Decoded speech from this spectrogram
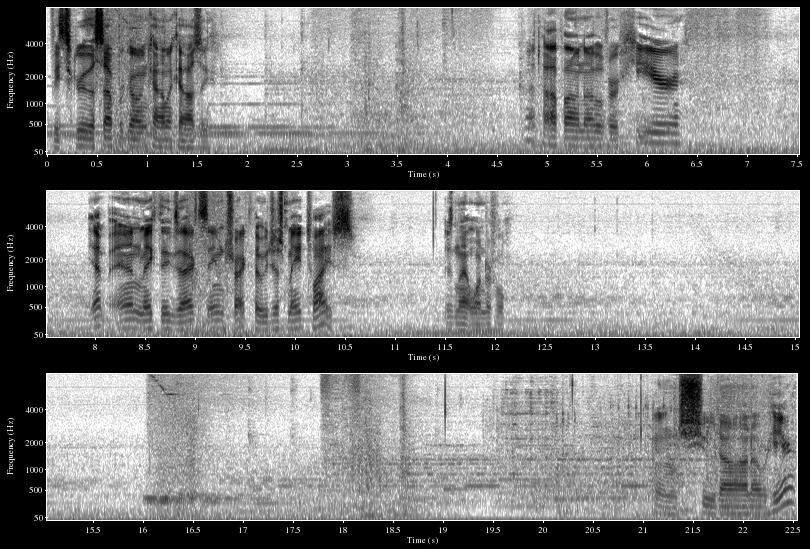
If we screw this up, we're going kamikaze. Let's hop on over here. Yep, and make the exact same trek that we just made twice. Isn't that wonderful? Shoot on over here.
